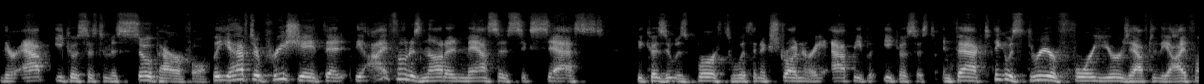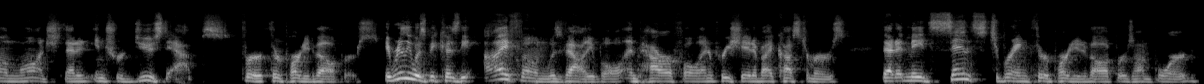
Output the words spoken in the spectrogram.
their app ecosystem is so powerful. But you have to appreciate that the iPhone is not a massive success because it was birthed with an extraordinary app e- ecosystem. In fact, I think it was three or four years after the iPhone launched that it introduced apps for third party developers. It really was because the iPhone was valuable and powerful and appreciated by customers that it made sense to bring third party developers on board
